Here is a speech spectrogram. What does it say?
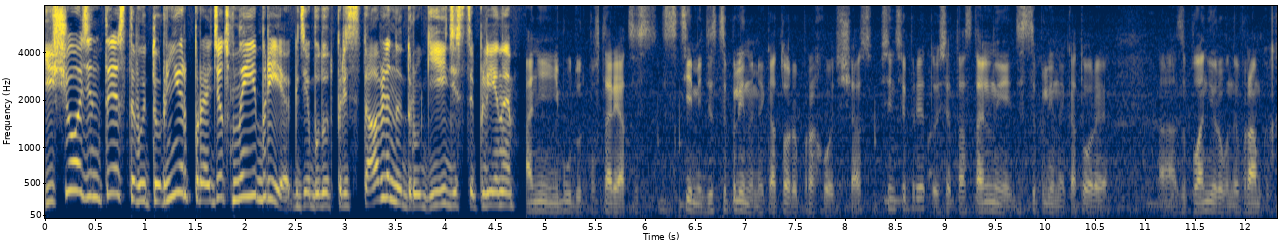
Еще один тестовый турнир пройдет в ноябре, где будут представлены другие дисциплины. Они не будут повторяться с, с теми дисциплинами, которые проходят сейчас в сентябре. То есть это остальные дисциплины, которые а, запланированы в рамках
